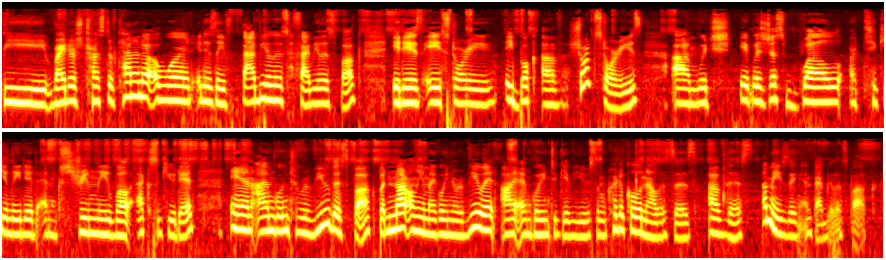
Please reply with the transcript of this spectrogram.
the Writers Trust of Canada Award. It is a fabulous, fabulous book. It is a story, a book of short stories, um, which it was just well articulated and extremely well executed. And I'm going to review this book, but not only am I going to review it, I am going to give you some critical analysis of this amazing and fabulous book.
